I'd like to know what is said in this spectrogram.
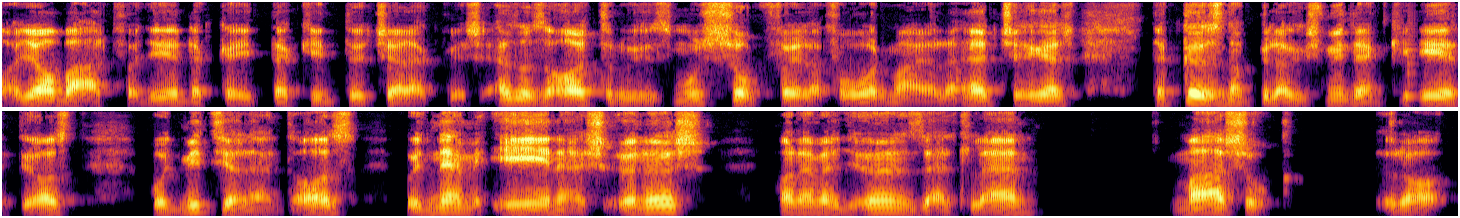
a javát vagy érdekeit tekintő cselekvés. Ez az altruizmus sokféle formája lehetséges, de köznapilag is mindenki érti azt, hogy mit jelent az, hogy nem énes, önös, hanem egy önzetlen, másokra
